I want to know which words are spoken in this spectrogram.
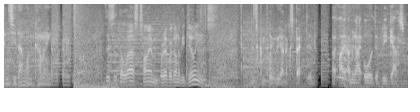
didn't see that one coming. This is the last time we're ever going to be doing this. It's completely unexpected. I, I mean, I audibly gasped.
